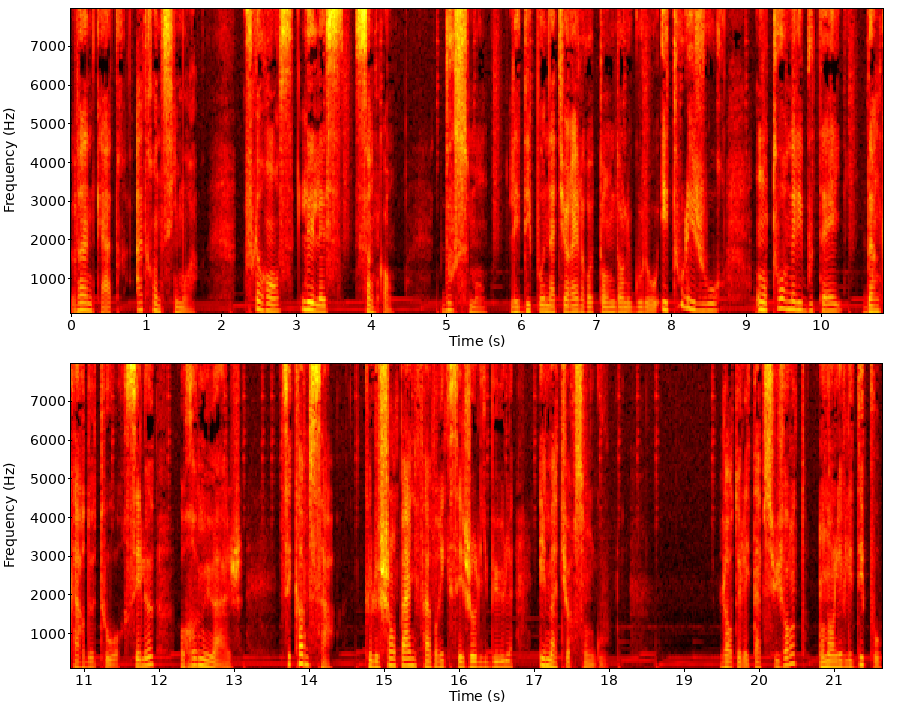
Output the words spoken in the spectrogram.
24 à 36 mois. Florence les laisse 5 ans. Doucement, les dépôts naturels retombent dans le goulot et tous les jours, on tourne les bouteilles d'un quart de tour. C'est le remuage. C'est comme ça que le champagne fabrique ses jolies bulles et mature son goût. Lors de l'étape suivante, on enlève les dépôts.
